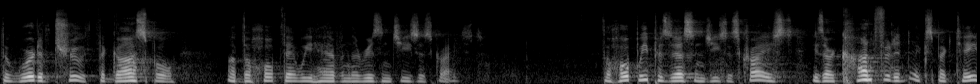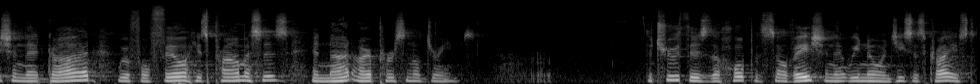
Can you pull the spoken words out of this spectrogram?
the word of truth, the gospel of the hope that we have in the risen Jesus Christ. The hope we possess in Jesus Christ is our confident expectation that God will fulfill his promises and not our personal dreams. The truth is, the hope of salvation that we know in Jesus Christ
